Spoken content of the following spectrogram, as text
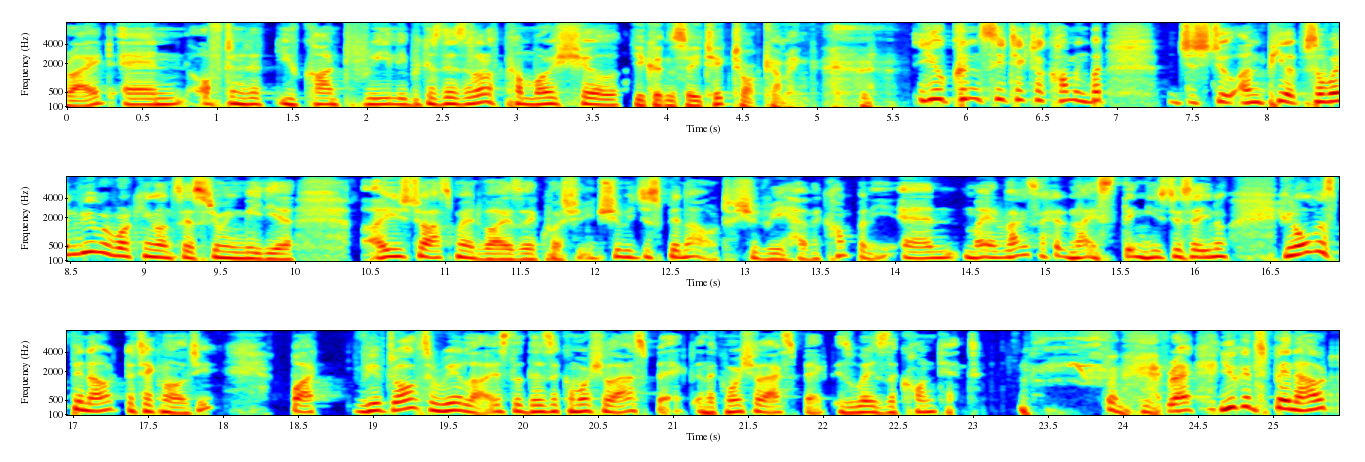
right? And often that you can't really because there's a lot of commercial. You couldn't see TikTok coming. you couldn't see TikTok coming, but just to unpeel. So when we were working on say, streaming media, I used to ask my advisor a question: Should we just spin out? Should we have a company? And my advisor had a nice thing. He used to say, you know, you can always spin out the technology, but we have to also realize that there's a commercial aspect, and the commercial aspect is where's the content. right? You could spin out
